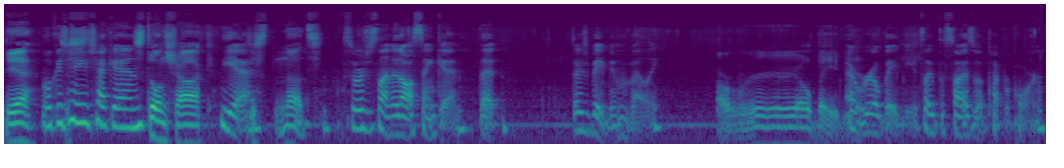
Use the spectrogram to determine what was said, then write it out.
Yeah. We'll continue to check in. Still in shock. Yeah. Just nuts. So we're just letting it all sink in that there's a baby in my belly. A real baby. A real baby. It's like the size of a peppercorn.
